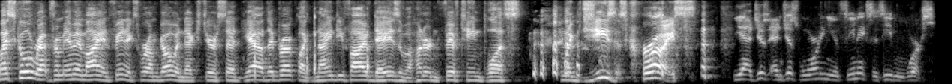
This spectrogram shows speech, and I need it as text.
My school rep from MMI in Phoenix, where I'm going next year, said, "Yeah, they broke like 95 days of 115 plus." I'm like, Jesus Christ! Yeah, just and just warning you, Phoenix is even worse.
